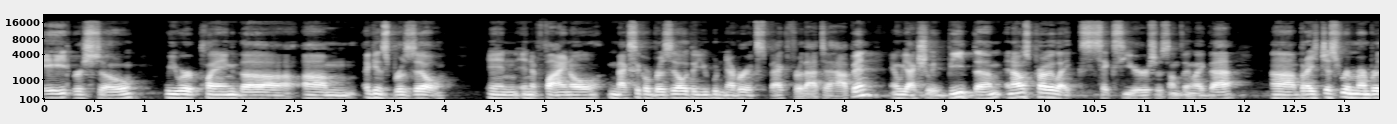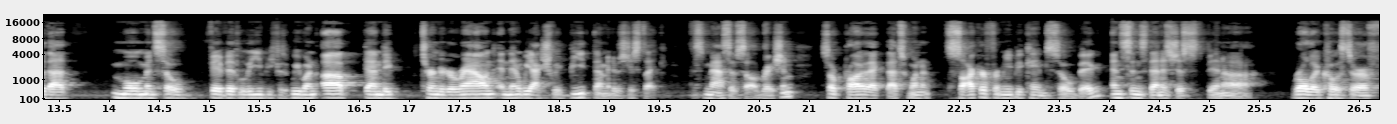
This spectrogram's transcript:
98 or so, we were playing the um, against Brazil in in a final Mexico Brazil that you would never expect for that to happen, and we actually beat them. And I was probably like six years or something like that. Uh, but I just remember that moment so vividly because we went up, then they turned it around, and then we actually beat them, and it was just like this massive celebration. So probably like that's when soccer for me became so big, and since then it's just been a roller coaster of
